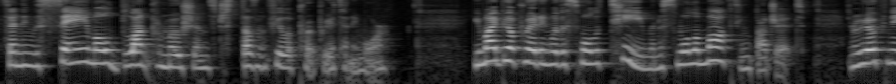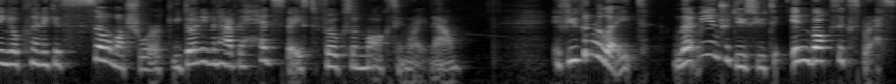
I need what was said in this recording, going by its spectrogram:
Sending the same old blunt promotions just doesn't feel appropriate anymore. You might be operating with a smaller team and a smaller marketing budget. And reopening your clinic is so much work, you don't even have the headspace to focus on marketing right now. If you can relate, let me introduce you to Inbox Express.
